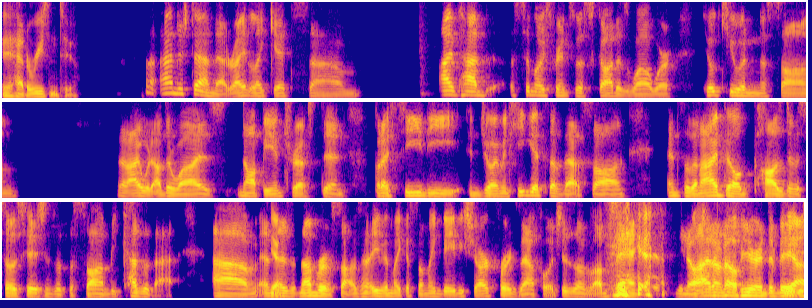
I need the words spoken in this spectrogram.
it had a reason to. I understand that, right? Like it's um I've had a similar experience with Scott as well where he'll cue in a song that I would otherwise not be interested in, but I see the enjoyment he gets of that song. And so then I build positive associations with the song because of that. Um, and Yeah. there's a number of songs, and even like a song like Baby Shark, for example, which is a, a bang. You know, I don't know if you're into Baby Yeah.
